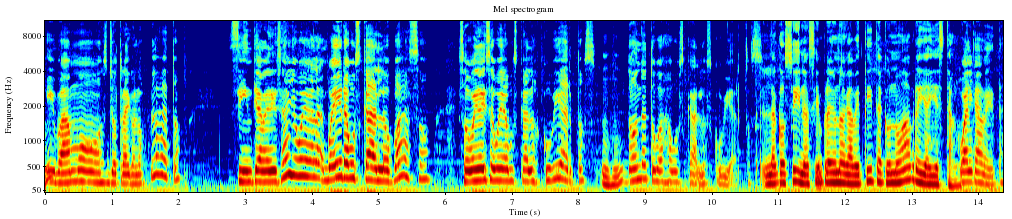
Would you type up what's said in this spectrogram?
y vamos, yo traigo los platos. Cintia me dice, "Ay, yo voy a, la- voy a ir a buscar los vasos. Sobella dice, voy a buscar los cubiertos. ¿Dónde tú vas a buscar los cubiertos? En la cocina siempre hay una gavetita que uno abre y ahí están. ¿Cuál gaveta?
